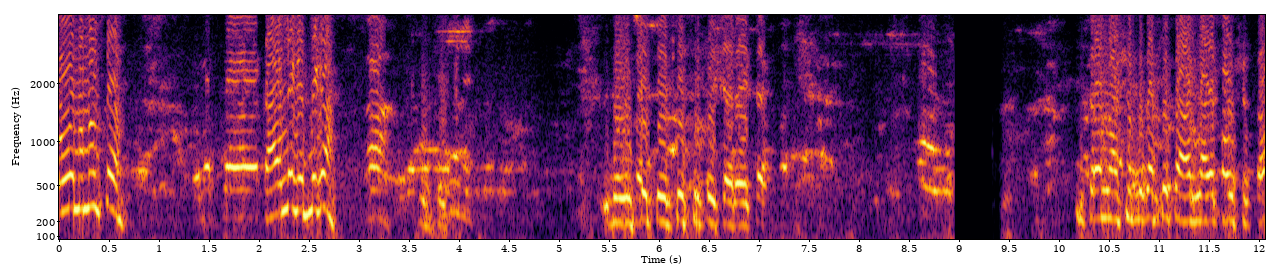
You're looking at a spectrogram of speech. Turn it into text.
हो नमस्कार. कारले घेतले का? दोनशे तेहतीस रुपये कॅरेट. मित्रांनो, अशा प्रकारचं कारलं आहे पाहू शकता.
